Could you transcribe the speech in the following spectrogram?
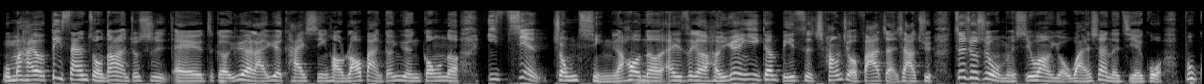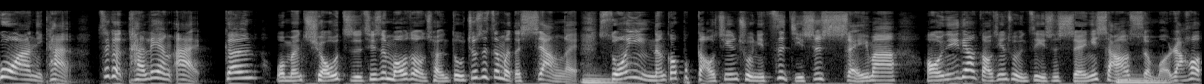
我们还有第三种，当然就是诶这个越来越开心哈，老板跟员工呢一见钟情，然后呢，哎，这个很愿意跟彼此长久发展下去，这就是我们希望有完善的结果。不过啊，你看这个谈恋爱。跟我们求职其实某种程度就是这么的像哎、欸，嗯、所以你能够不搞清楚你自己是谁吗？哦，你一定要搞清楚你自己是谁，你想要什么，嗯、然后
